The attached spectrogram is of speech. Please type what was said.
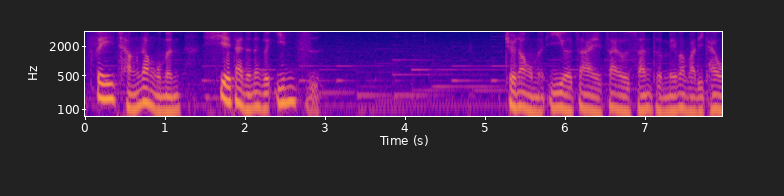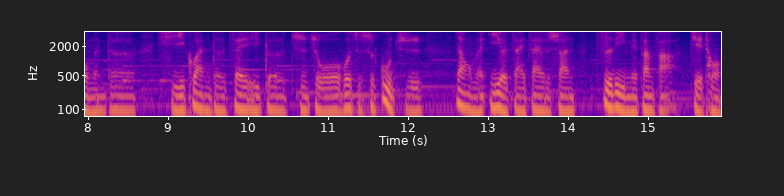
非常让我们懈怠的那个因子。却让我们一而再、再而三的没办法离开我们的习惯的这一个执着或者是固执，让我们一而再、再而三自力没办法解脱。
